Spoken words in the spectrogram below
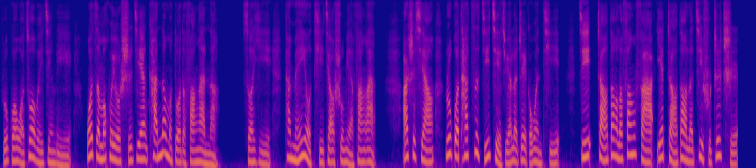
如果我作为经理，我怎么会有时间看那么多的方案呢？所以他没有提交书面方案，而是想，如果他自己解决了这个问题。即找到了方法，也找到了技术支持，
